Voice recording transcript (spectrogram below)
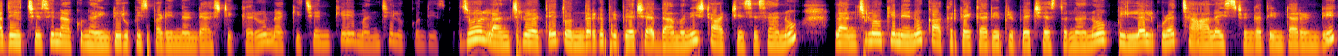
అది వచ్చేసి నాకు నైంటీ రూపీస్ పడిందండి ఆ స్టిక్కరు నా కిచెన్కే మంచి లుక్ తీసుకు లంచ్లో అయితే తొందరగా ప్రిపేర్ చేద్దామని స్టార్ట్ చేసేసాను. లంచ్లోకి నేను కాకరకాయ కర్రీ ప్రిపేర్ చేస్తున్నాను. పిల్లలు కూడా చాలా ఇష్టంగా తింటారండి.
